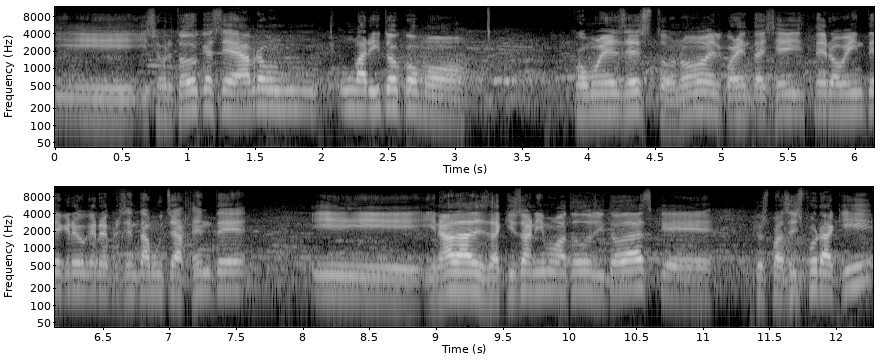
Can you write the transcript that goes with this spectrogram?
y, sobre todo que se abra un, garito como, como es esto, ¿no? El 46020 creo que representa a mucha gente y, nada, desde aquí os animo a todos y todas que, os paséis por aquí,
